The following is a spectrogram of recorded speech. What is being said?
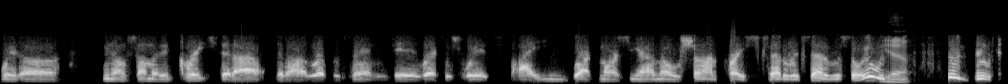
with, uh, you know, some of the greats that I that I represent and did records with, i.e., Roc Marciano, Sean Price, et cetera, et cetera. So it was Yeah. it was a beautiful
